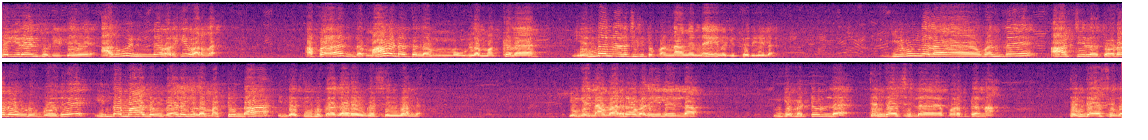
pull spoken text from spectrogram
செய்யறேன்னு சொல்லிட்டு அதுவும் இன்ன வரைக்கும் வரல. அப்ப இந்த மாவட்டத்துல உள்ள மக்களை என்ன நினைச்சுக்கிட்டு பண்ணாங்கன்னே எனக்கு தெரியல. இவங்கள வந்து ஆட்சியில தொடர விடும்போது இந்த மாதிரி வேலைகளை மட்டும்தான் இந்த திமுக காரவங்க செய்வாங்க. இங்க நான் வர்ற வழியில எல்லாம் இங்க மட்டும் இல்ல தென்காசியில புறப்பட்டேன்னா தென்காசியில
